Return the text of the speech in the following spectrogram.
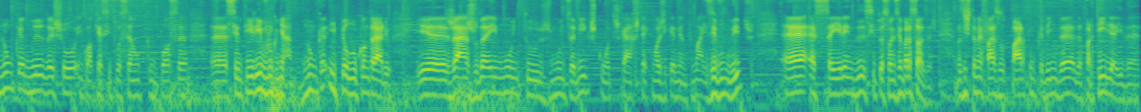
nunca me deixou em qualquer situação que me possa sentir envergonhado, nunca, e pelo contrário, já ajudei muitos, muitos amigos com outros carros tecnologicamente mais evoluídos a, a saírem de situações embaraçosas. Mas isto também faz parte um bocadinho da, da partilha e, da,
